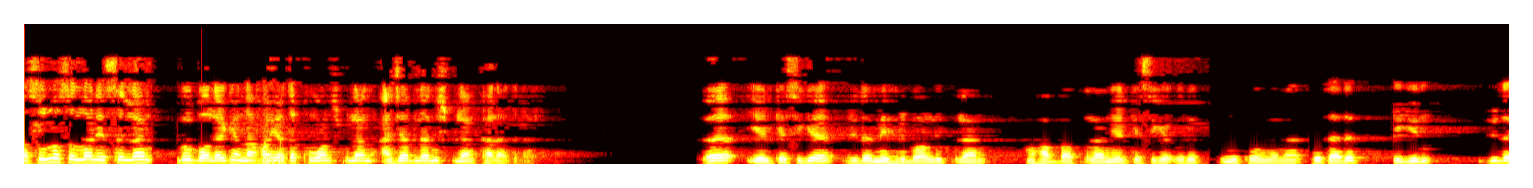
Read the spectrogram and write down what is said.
Rasululloh sollallohu alayhi vasallam bu bolaga nihoyatda quvonch bilan ajablanish bilan qaradilar. Va yelkasiga juda mehribonlik bilan muhabbat bilan yelkasiga urib uni ko'nglini ko'tarib keyin juda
